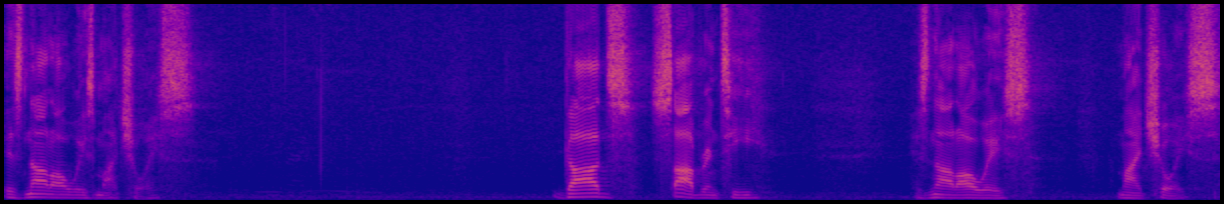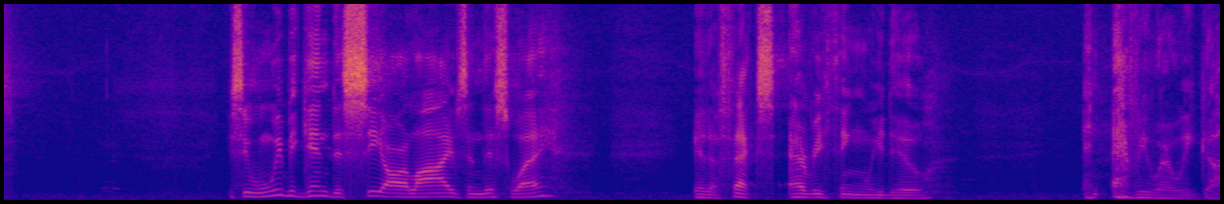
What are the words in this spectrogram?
is not always my choice. God's sovereignty is not always my choice. You see, when we begin to see our lives in this way, it affects everything we do and everywhere we go.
